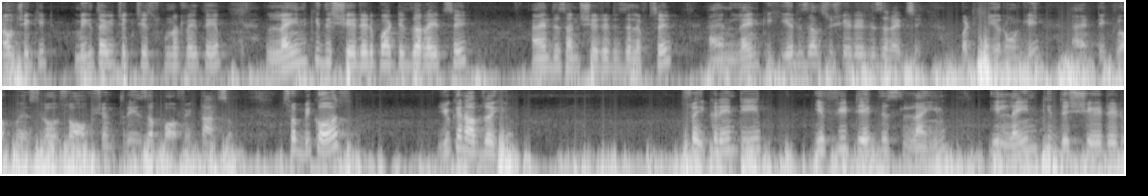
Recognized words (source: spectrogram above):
now check it మిగతావి చెక్ చేసుకున్నట్లయితే లైన్కి the shaded part is the right side and this unshaded is the left side and లైన్కి here is also shaded is the right side but here only anti clock వైజ్లో so option three is the perfect answer so because you can observe here so ఇక్కడ ఏంటి? If you take this line ఈ లైన్కి this shaded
